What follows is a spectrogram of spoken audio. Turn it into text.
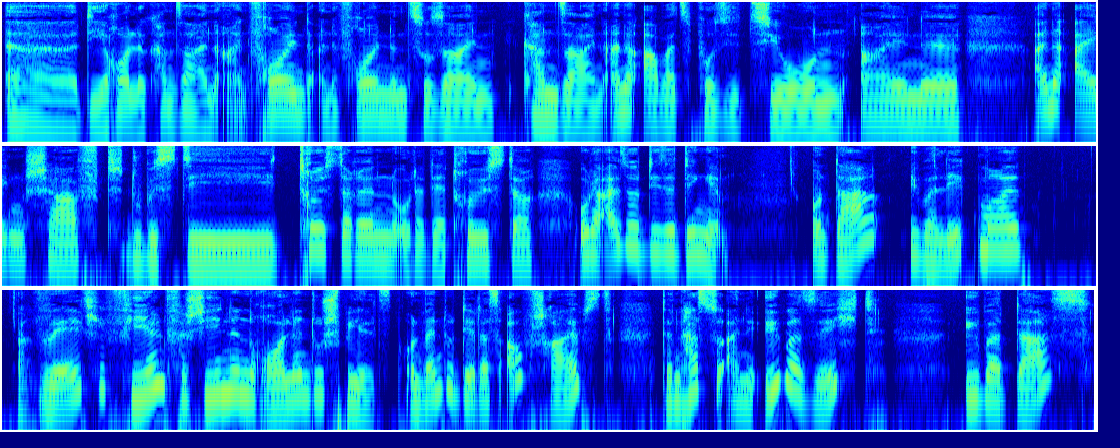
Äh, die Rolle kann sein, ein Freund, eine Freundin zu sein, kann sein, eine Arbeitsposition, eine eine Eigenschaft, du bist die Trösterin oder der Tröster oder also diese Dinge. Und da überleg mal, welche vielen verschiedenen Rollen du spielst. Und wenn du dir das aufschreibst, dann hast du eine Übersicht über das,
